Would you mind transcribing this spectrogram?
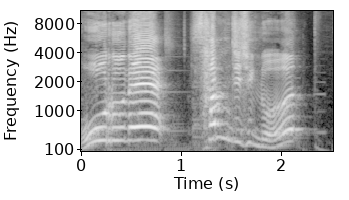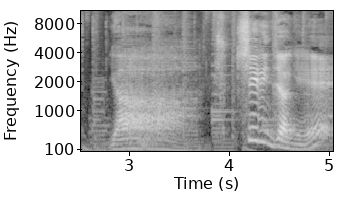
오룬의 삼지식룬. 야, 축칠인장에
